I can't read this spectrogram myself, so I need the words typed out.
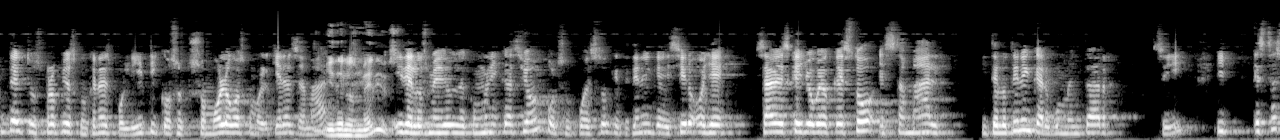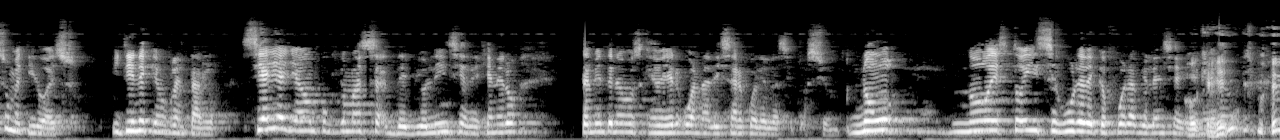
de tus propios congéneres políticos o tus homólogos, como le quieras llamar. Y de los medios. Y de los medios de comunicación, por supuesto, que te tienen que decir, oye, ¿sabes que Yo veo que esto está mal. Y te lo tienen que argumentar, ¿sí? Y está sometido a eso. Y tiene que enfrentarlo. Si hay allá un poquito más de violencia de género, también tenemos que ver o analizar cuál es la situación. No, no estoy segura de que fuera violencia de género, pues.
